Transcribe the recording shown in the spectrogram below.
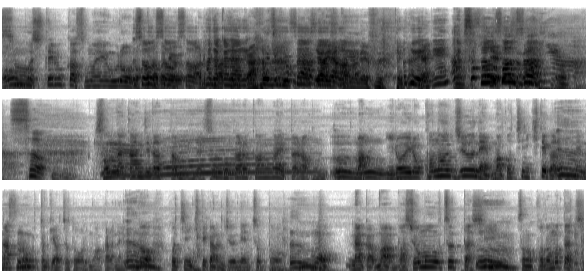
おんぶしてるかその辺うろうろ裸で歩き回ってるか。いやいやあのね笛がね。そうそうそう。そうそんな感じだったもんね、そこから考えたら本当、うんまあいろいろこの10年まあこっちに来てからね、うん、那須の時はちょっと俺もわからないけど、うん、こっちに来てからの10年ちょっと、うん、もうなんかまあ場所も移ったし、その子供たち、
